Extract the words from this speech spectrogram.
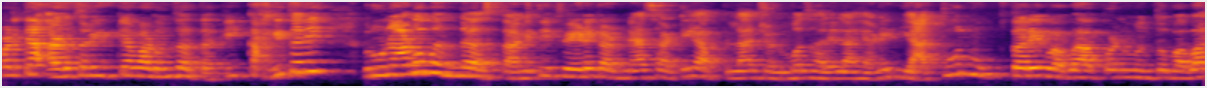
पण त्या अडचणी इतक्या वाढून जातात की काहीतरी ऋणाणू बंद असतं आणि ती फेड काढण्यासाठी आपला जन्म झालेला आहे. आणि यातून मुक्त रे बाबा आपण म्हणतो बाबा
